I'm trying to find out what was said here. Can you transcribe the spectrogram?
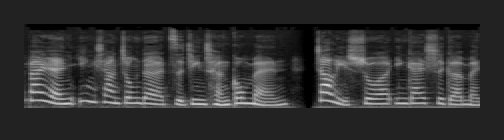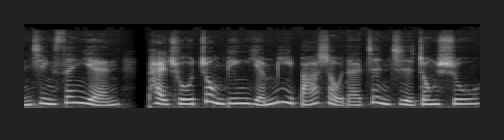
般人印象中的紫禁城宫门，照理说应该是个门禁森严、派出重兵严密把守的政治中枢。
